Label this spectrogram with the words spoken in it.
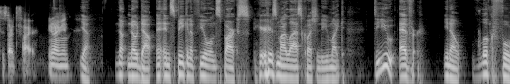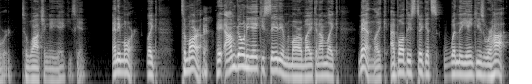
to start the fire? You know what I mean? Yeah, no, no doubt. And, and speaking of fuel and sparks, here's my last question to you, Mike. Do you ever, you know, look forward to watching a Yankees game anymore? Like tomorrow, hey, I'm going to Yankee Stadium tomorrow, Mike, and I'm like man, like I bought these tickets when the Yankees were hot.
